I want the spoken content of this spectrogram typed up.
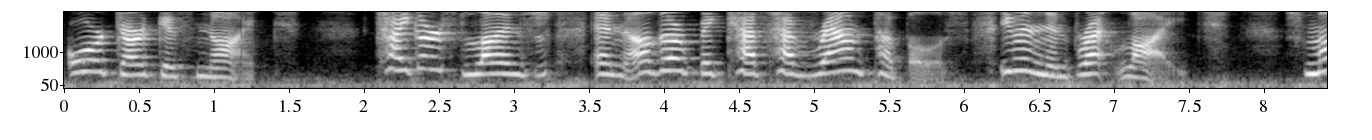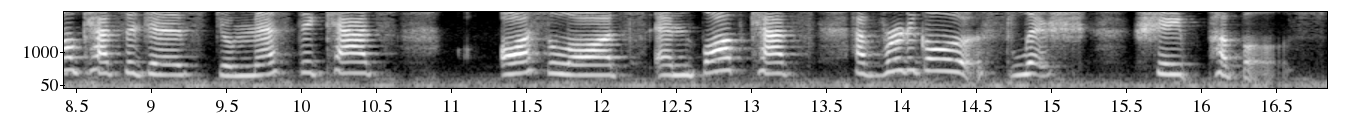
or darkest night. Tigers, lions, and other big cats have round pupils, even in bright light. Small cats such as domestic cats, ocelots, and bobcats have vertical slit-shaped pupils.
